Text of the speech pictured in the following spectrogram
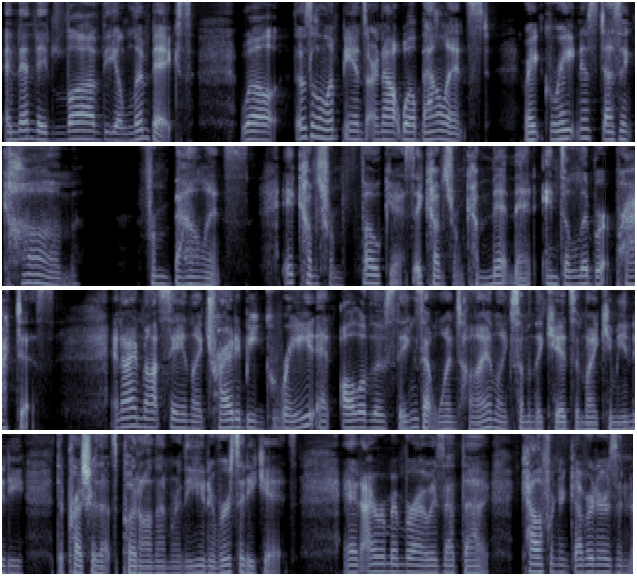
And then they love the Olympics. Well, those Olympians are not well balanced, right? Greatness doesn't come from balance. It comes from focus. It comes from commitment and deliberate practice. And I'm not saying like try to be great at all of those things at one time, like some of the kids in my community, the pressure that's put on them or the university kids. And I remember I was at the California Governors and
